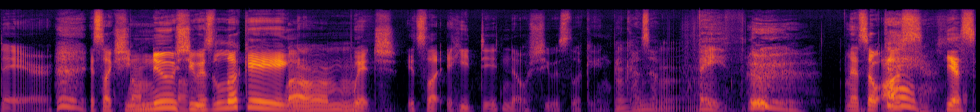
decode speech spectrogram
there. It's like she Bum, knew she was looking, Bum. which it's like he did know she was looking because of Mm. faith. And so Oz, yes,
